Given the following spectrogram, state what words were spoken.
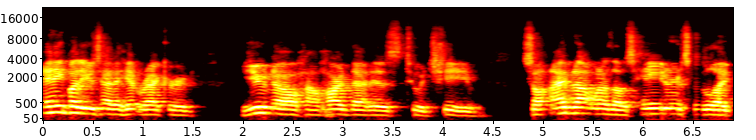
anybody who's had a hit record, you know how hard that is to achieve. So I'm not one of those haters who like,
